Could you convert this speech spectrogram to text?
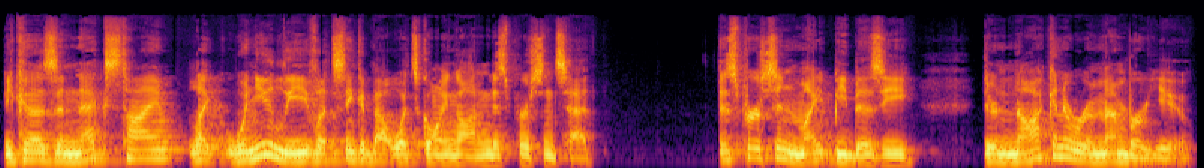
Because the next time, like when you leave, let's think about what's going on in this person's head. This person might be busy. They're not going to remember you.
